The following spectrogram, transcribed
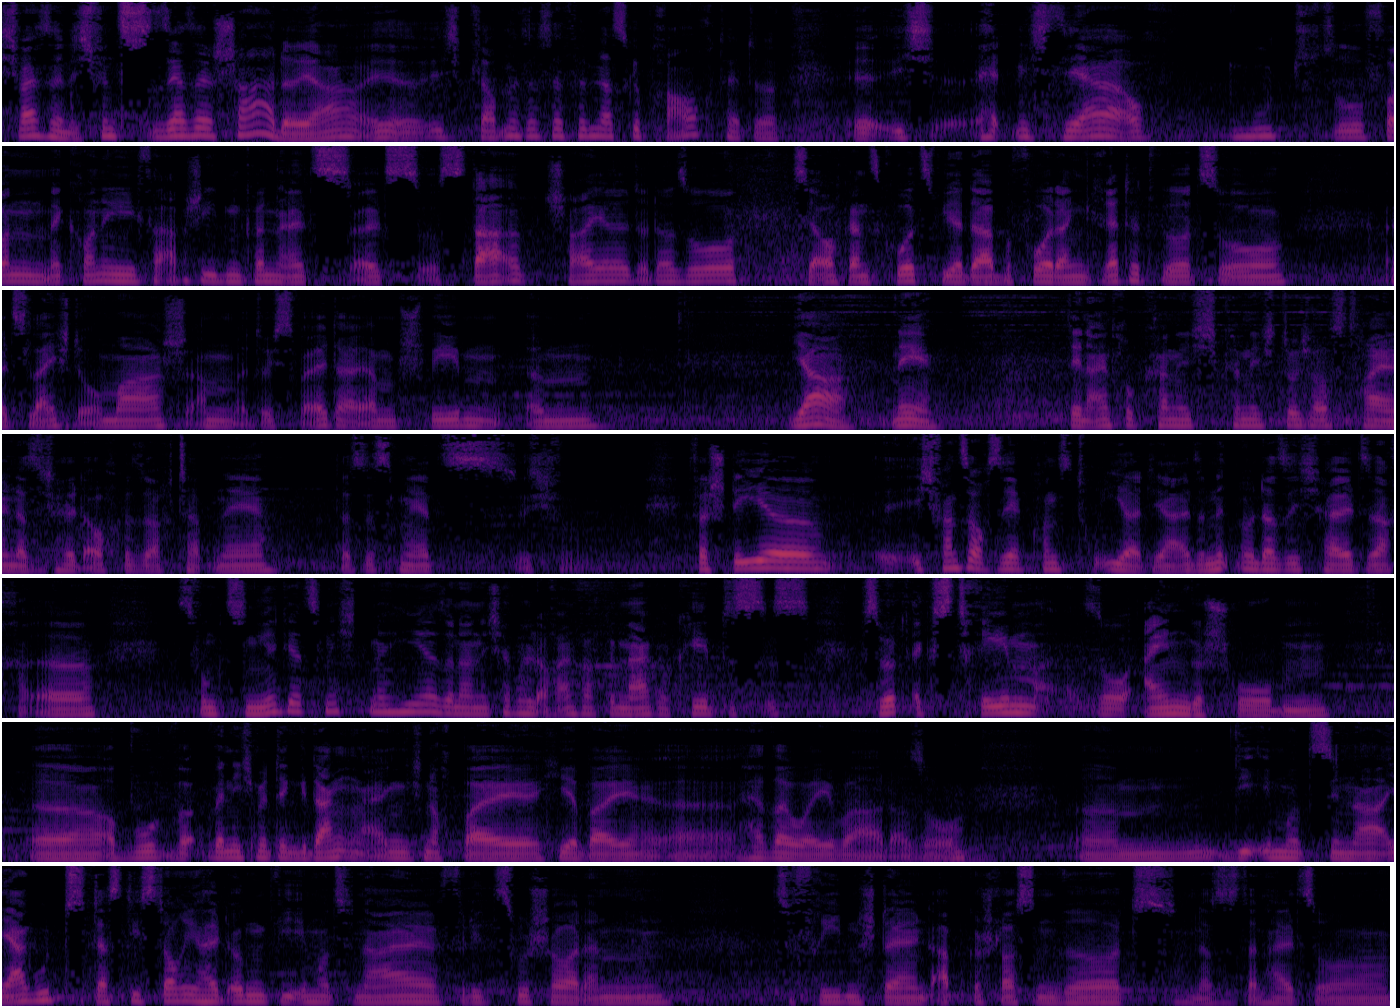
ich weiß nicht, ich finde es sehr, sehr schade, ja. Ich glaube nicht, dass der Film das gebraucht hätte. Äh, ich hätte mich sehr auch gut so von McConaughey verabschieden können als, als Star Child oder so. Ist ja auch ganz kurz, wie er da, bevor er dann gerettet wird, so als leichte Hommage am, durchs Weltall am Schweben. Ähm, ja, nee, den Eindruck kann ich, kann ich durchaus teilen, dass ich halt auch gesagt habe, nee, das ist mir jetzt, ich verstehe, ich fand es auch sehr konstruiert, ja. Also nicht nur, dass ich halt sage, äh, es funktioniert jetzt nicht mehr hier, sondern ich habe halt auch einfach gemerkt, okay, das ist, es wird extrem so eingeschoben. Äh, obwohl, wenn ich mit den Gedanken eigentlich noch bei hier bei äh, Hathaway war oder so. Ähm, die emotional, ja gut, dass die Story halt irgendwie emotional für die Zuschauer dann zufriedenstellend abgeschlossen wird. Und das ist dann halt so,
